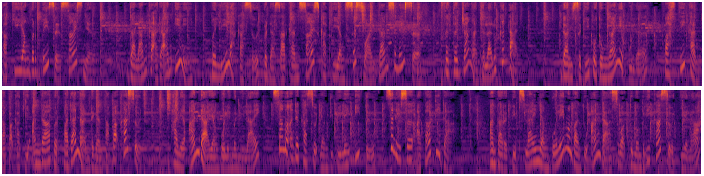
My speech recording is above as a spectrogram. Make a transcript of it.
kaki yang berbeza saiznya. Dalam keadaan ini, belilah kasut berdasarkan saiz kaki yang sesuai dan selesa serta jangan terlalu ketat. Dari segi potongannya pula, pastikan tapak kaki anda berpadanan dengan tapak kasut hanya anda yang boleh menilai sama ada kasut yang dipilih itu selesa atau tidak. Antara tips lain yang boleh membantu anda sewaktu membeli kasut ialah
